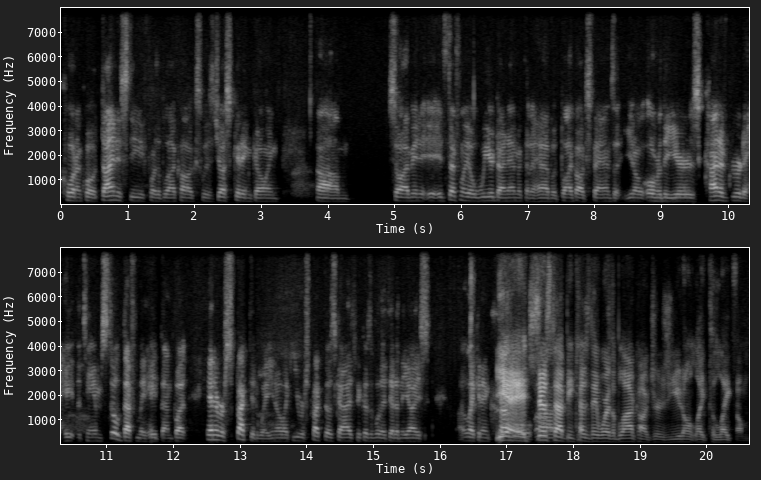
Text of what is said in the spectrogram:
quote unquote dynasty for the Blackhawks was just getting going. Um, so, I mean, it, it's definitely a weird dynamic that I have with Blackhawks fans that, you know, over the years kind of grew to hate the team, still definitely hate them, but in a respected way. You know, like you respect those guys because of what they did on the ice. Uh, like an incredible. Yeah, it's just uh, that because they wear the Blackhawk jersey, you don't like to like them.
